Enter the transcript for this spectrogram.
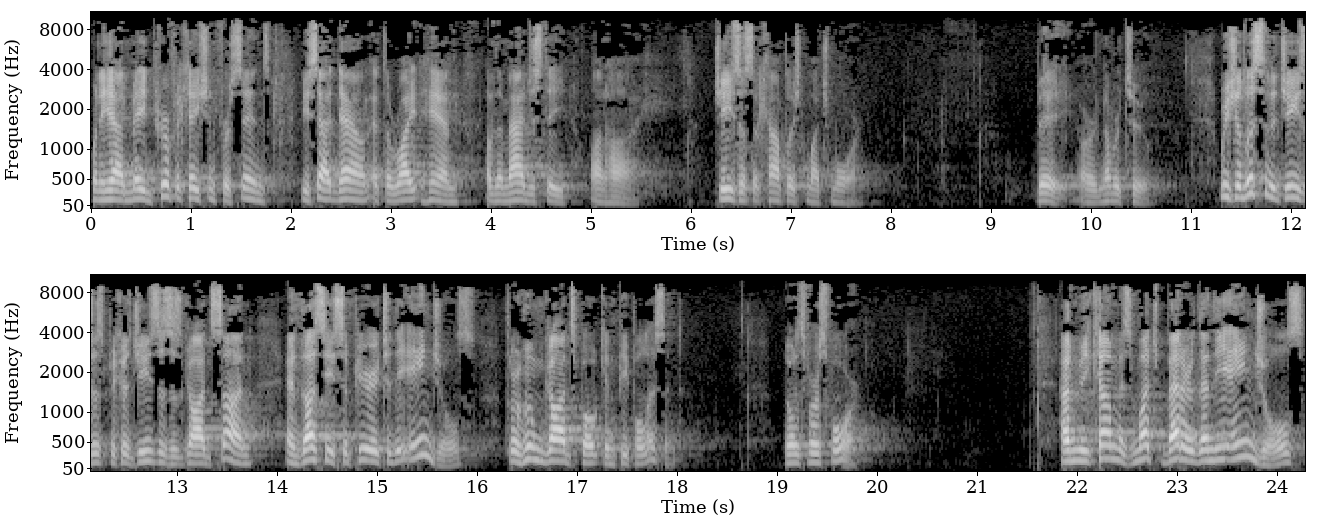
when he had made purification for sins, he sat down at the right hand of the majesty on high. Jesus accomplished much more. B, or number two. We should listen to Jesus because Jesus is God's Son, and thus he's superior to the angels through whom God spoke and people listened. Notice verse 4. Having become as much better than the angels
